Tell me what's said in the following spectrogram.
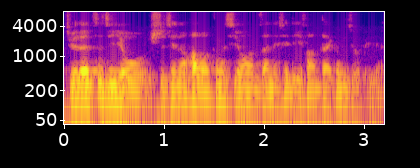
觉得自己有时间的话，我更希望在那些地方待更久一点。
